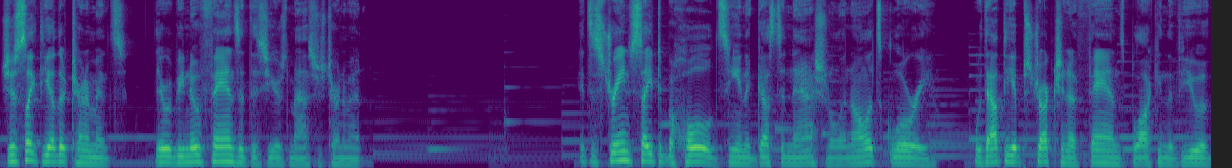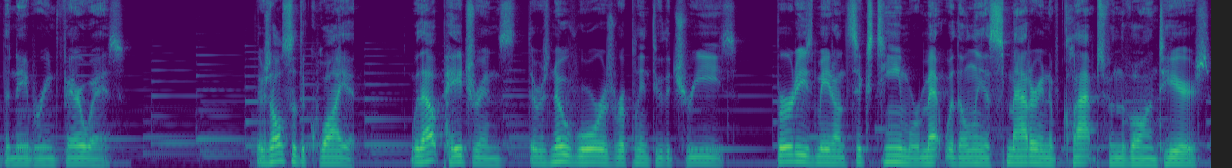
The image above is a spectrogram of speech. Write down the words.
Just like the other tournaments, there would be no fans at this year's Masters tournament. It's a strange sight to behold seeing Augusta National in all its glory, without the obstruction of fans blocking the view of the neighboring fairways. There's also the quiet, Without patrons, there was no roars rippling through the trees. Birdies made on 16 were met with only a smattering of claps from the volunteers.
